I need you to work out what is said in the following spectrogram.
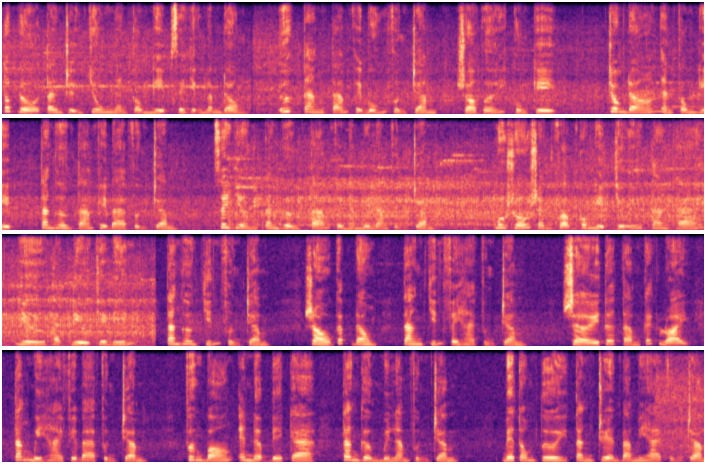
tốc độ tăng trưởng chung ngành công nghiệp xây dựng Lâm Đồng ước tăng 8,4% so với cùng kỳ. Trong đó, ngành công nghiệp tăng hơn 8,3%, xây dựng tăng gần 8,55%. Một số sản phẩm công nghiệp chủ yếu tăng khá như hạt điều chế biến tăng hơn 9%, rau cấp đông tăng 9,2%, sợi tơ tằm các loại tăng 12,3%, phân bón NPK tăng gần 15%, bê tông tươi tăng trên 32%,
